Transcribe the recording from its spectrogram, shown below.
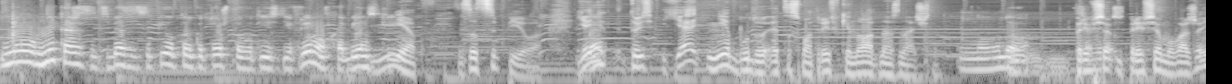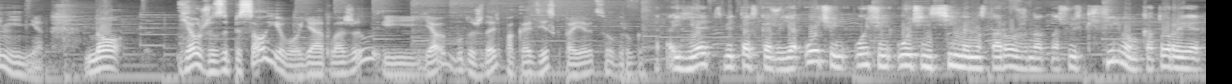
Ну, мне кажется, тебя зацепило только то, что вот есть Ефремов, Хабенский. Нет, зацепило. Я да? не, то есть я не буду это смотреть в кино однозначно. Ну да. При, все, при всем уважении нет. Но я уже записал его, я отложил, и я буду ждать, пока диск появится у друга. Я тебе так скажу, я очень-очень-очень сильно настороженно отношусь к фильмам, которые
